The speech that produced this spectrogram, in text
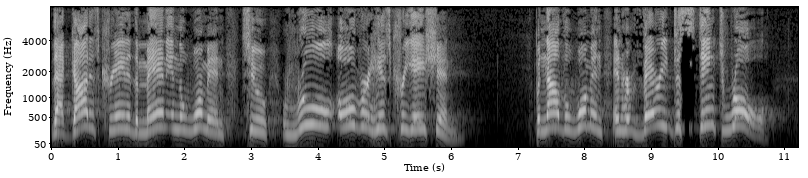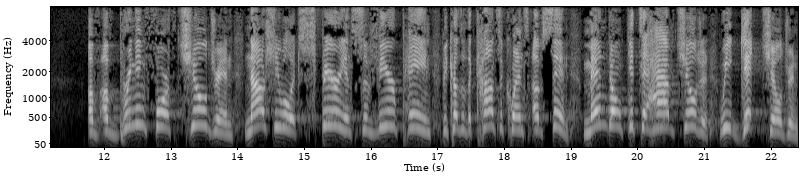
that God has created the man and the woman to rule over his creation. But now the woman, in her very distinct role, of, of bringing forth children, now she will experience severe pain because of the consequence of sin. Men don't get to have children. We get children.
